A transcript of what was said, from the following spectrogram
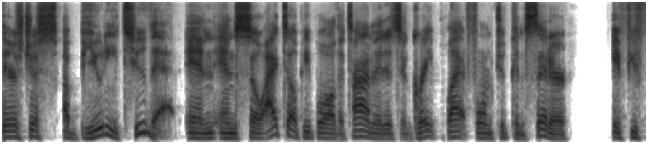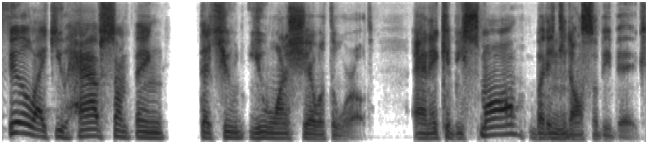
there's just a beauty to that. And and so I tell people all the time that it's a great platform to consider if you feel like you have something that you you want to share with the world. And it could be small, but it can also be big.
